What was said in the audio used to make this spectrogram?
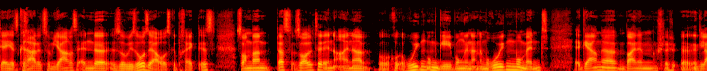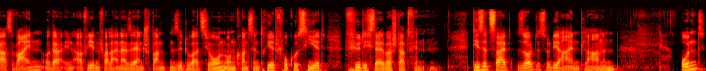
der jetzt gerade zum Jahresende sowieso sehr ausgeprägt ist, sondern das sollte in einer ruhigen Umgebung, in einem ruhigen Moment, äh, gerne bei einem äh, Glas Wein oder in auf jeden Fall einer sehr entspannten Situation und konzentriert fokussiert für dich selber stattfinden. Diese Zeit solltest du dir einplanen und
